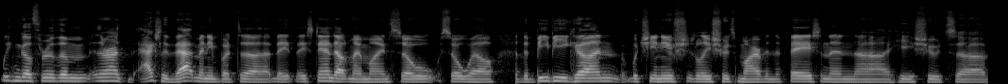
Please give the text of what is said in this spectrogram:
We can go through them. There aren't actually that many, but uh, they, they stand out in my mind so so well. The BB gun, which he initially shoots Marv in the face, and then uh, he shoots uh,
